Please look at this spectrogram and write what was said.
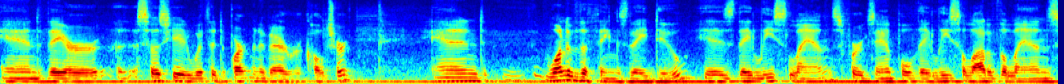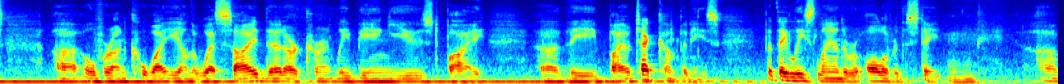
and they are uh, associated with the Department of Agriculture. And one of the things they do is they lease lands. For example, they lease a lot of the lands uh, over on Kauai on the west side that are currently being used by uh, the biotech companies. But they lease land all over the state. Uh,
